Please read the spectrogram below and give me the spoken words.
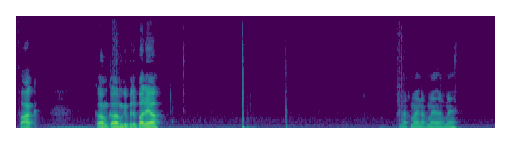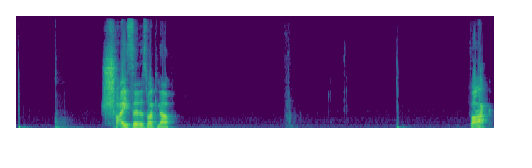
Fuck. Komm, komm, gib bitte Ball her. Noch mehr, noch mehr, noch mehr. Scheiße, das war knapp. Fuck.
